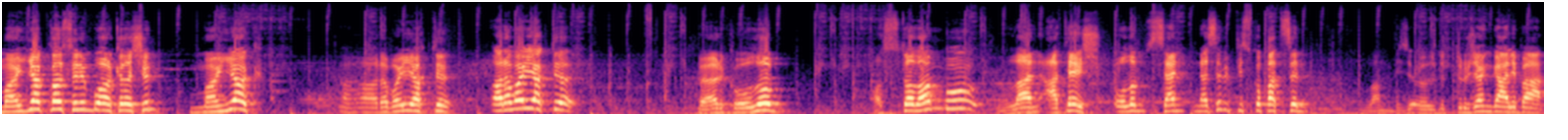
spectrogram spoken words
manyak lan senin bu arkadaşın. Manyak. Aa, arabayı yaktı. Arabayı yaktı. Berk oğlum. Hasta lan bu. Lan ateş. Oğlum sen nasıl bir psikopatsın? Lan bizi öldürttüreceksin galiba.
